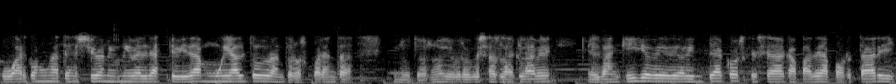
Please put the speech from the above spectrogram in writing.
jugar con una tensión y un nivel de actividad muy alto durante los 40 minutos, ¿no? Yo creo que esa es la clave el banquillo de, de Olympiacos que sea capaz de aportar y,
